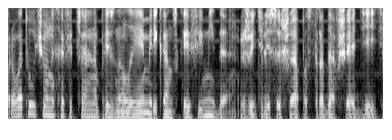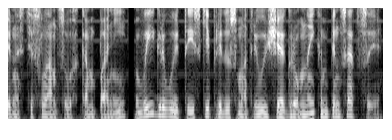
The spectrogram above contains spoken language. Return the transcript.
Правоту ученых официально признала и американская Фемида. Жители США, пострадавшие от деятельности сланцевых компаний, выигрывают иски, предусматривающие огромные компенсации.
